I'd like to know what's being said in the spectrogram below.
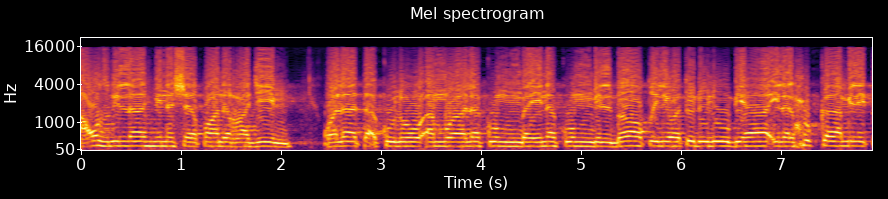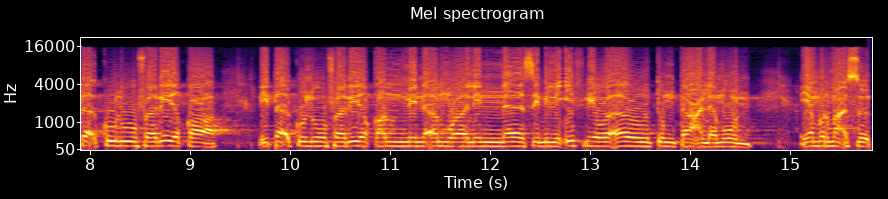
A'udzu billahi minasyaitonir rajim. ولا تأكلوا أموالكم بينكم بالباطل وتدلوا بها إلى الحكام لتأكلوا فريقا لتأكلوا فريقا من أموال الناس بالإثم وأنتم تعلمون yang bermaksud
